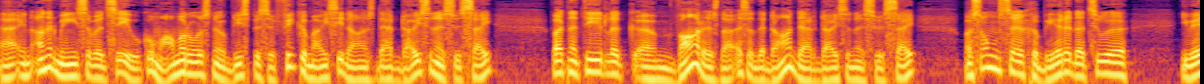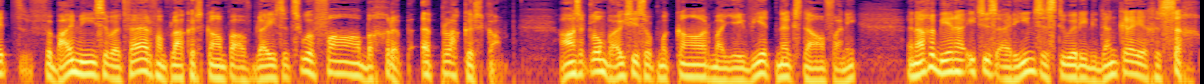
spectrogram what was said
Uh, en ander mense wat sê hoekom hamer ons nou op die spesifieke meisie daar is daar duisende so sê wat natuurlik ehm um, waar is daar is inderdaad daar duisende so sê maar soms uh, gebeur dit dat so jy weet vir baie mense wat ver van plakkerskampe af bly is dit so 'n vaar begrip 'n plakkerskamp Daar's 'n klomp huisies op mekaar, maar jy weet niks daarvan nie. En dan gebeur daar iets soos Irene se storie, die ding kry 'n gesig.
